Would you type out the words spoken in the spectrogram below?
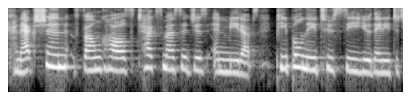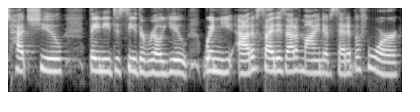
connection, phone calls, text messages, and meetups. People need to see you. They need to touch you. They need to see the real you. When you out of sight is out of mind, I've said it before.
